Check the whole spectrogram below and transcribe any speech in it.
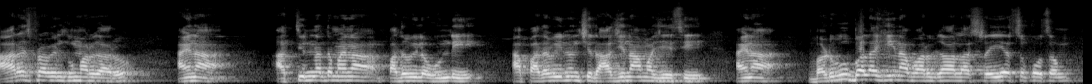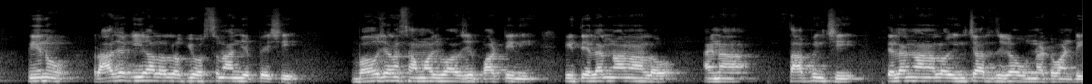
ఆర్ఎస్ ప్రవీణ్ కుమార్ గారు ఆయన అత్యున్నతమైన పదవిలో ఉండి ఆ పదవి నుంచి రాజీనామా చేసి ఆయన బడుగు బలహీన వర్గాల శ్రేయస్సు కోసం నేను రాజకీయాలలోకి వస్తున్నా అని చెప్పేసి బహుజన సమాజ్వాదీ పార్టీని ఈ తెలంగాణలో ఆయన స్థాపించి తెలంగాణలో ఇన్ఛార్జిగా ఉన్నటువంటి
